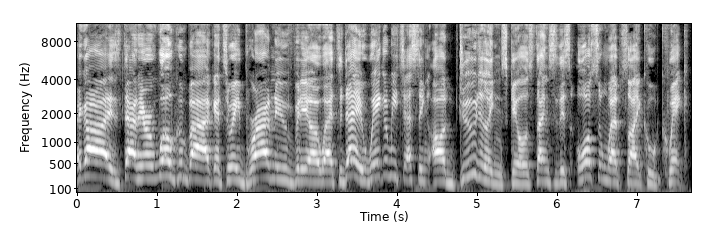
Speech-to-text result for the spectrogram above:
Hey guys, Dan here and welcome back to a brand new video where today we're going to be testing our doodling skills thanks to this awesome website called Quick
